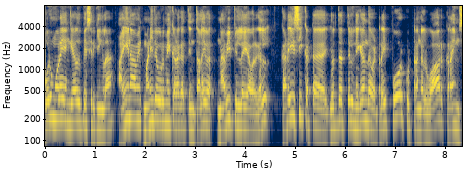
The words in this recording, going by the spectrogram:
ஒரு முறை எங்கேயாவது பேசியிருக்கீங்களா? ஐநாவின் மனித உரிமை கழகத்தின் தலைவர் நவி பிள்ளை அவர்கள் கடைசி கட்ட யுத்தத்தில் நிகழ்ந்தவற்றை போர் குற்றங்கள் வார் கிரைம்ஸ்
